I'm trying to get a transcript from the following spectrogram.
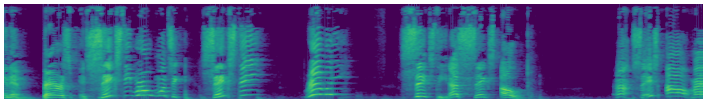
An embarrassment. 60, bro? Once again, 60? Really? 60. That's 6 0. Uh, 6 0, man.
